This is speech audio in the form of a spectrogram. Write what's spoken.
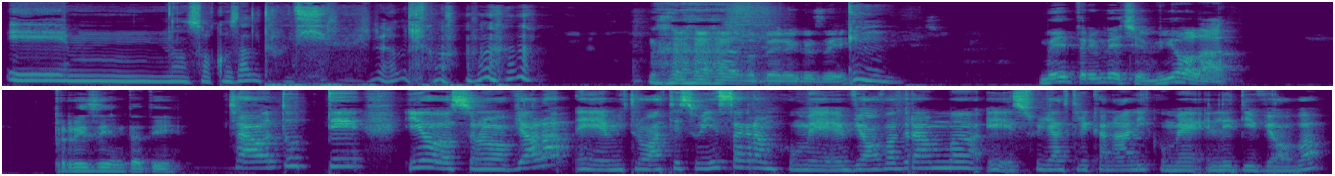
e mm, non so cos'altro dire in realtà. Va bene così. Mentre invece Viola, presentati. Ciao a tutti, io sono Viola e mi trovate su Instagram come Viovagram e sugli altri canali come Lady Viova.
